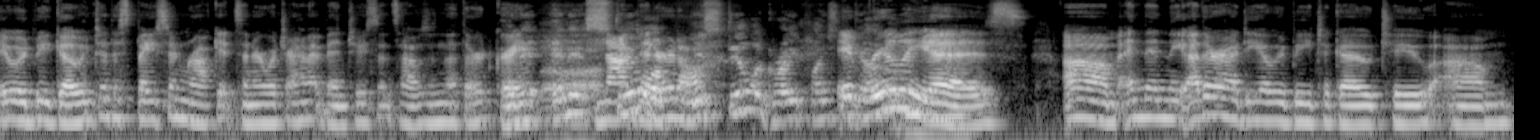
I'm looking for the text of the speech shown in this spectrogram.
it would be going to the Space and Rocket Center, which I haven't been to since I was in the third And, grade. it, and it's Not still bitter a, at all. It's still a great place to It go. really is. Um, and then the other idea would be to go to um,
